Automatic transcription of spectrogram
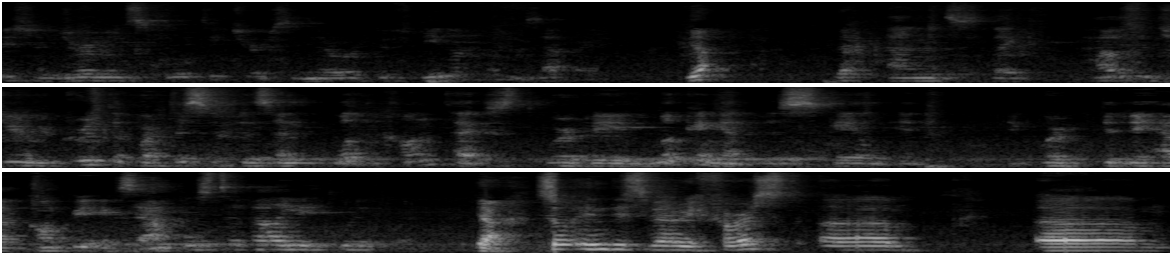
And German school teachers, and there were 15 of them, is that right? Yeah. Yeah. And like, how did you recruit the participants and what context were they looking at this scale in? Like, where, did they have concrete examples to evaluate with? Yeah, so in this very first, um, um,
